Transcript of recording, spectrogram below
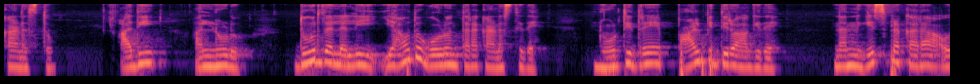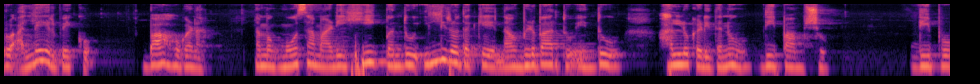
ಕಾಣಿಸ್ತು. ಅದಿ ಅಲ್ಲಿ ನೋಡು, ದೂರದಲ್ಲಲ್ಲಿ ಯಾವುದೋ ಗೋಡೋನ್ ಥರ ಕಾಣಿಸ್ತಿದೆ. ನೋಡ್ತಿದ್ರೆ ಪಾಳು ಬಿದ್ದಿರೋ ಆಗಿದೆ ನನ್ನ ಗೆಸ್ ಪ್ರಕಾರ ಅವರು ಅಲ್ಲೇ ಇರಬೇಕು. ಬಾ ಹೋಗೋಣ. ನಮಗೆ ಮೋಸ ಮಾಡಿ ಹೀಗೆ ಬಂದು ಇಲ್ಲಿರೋದಕ್ಕೆ ನಾವು ಬಿಡಬಾರ್ದು ಎಂದು ಹಲ್ಲು ಕಡಿದನು ದೀಪಾಂಶು. ದೀಪು,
